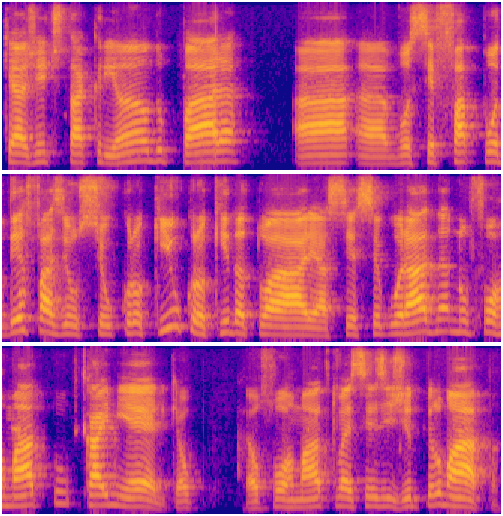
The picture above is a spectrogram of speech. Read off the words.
que a gente está criando para a, a você fa poder fazer o seu croqui, o croqui da tua área a ser segurada no formato KML, que é o, é o formato que vai ser exigido pelo mapa.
